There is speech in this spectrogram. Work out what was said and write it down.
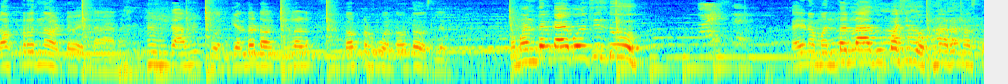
डॉक्टरच वाटतं भेटणार आम्ही फोन केला तर डॉक्टरला डॉक्टर फोन नव्हता उचलत मंथन काय बोलशील तू? काही ना मंथनला आज उपाशी झोपणार मस्त.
